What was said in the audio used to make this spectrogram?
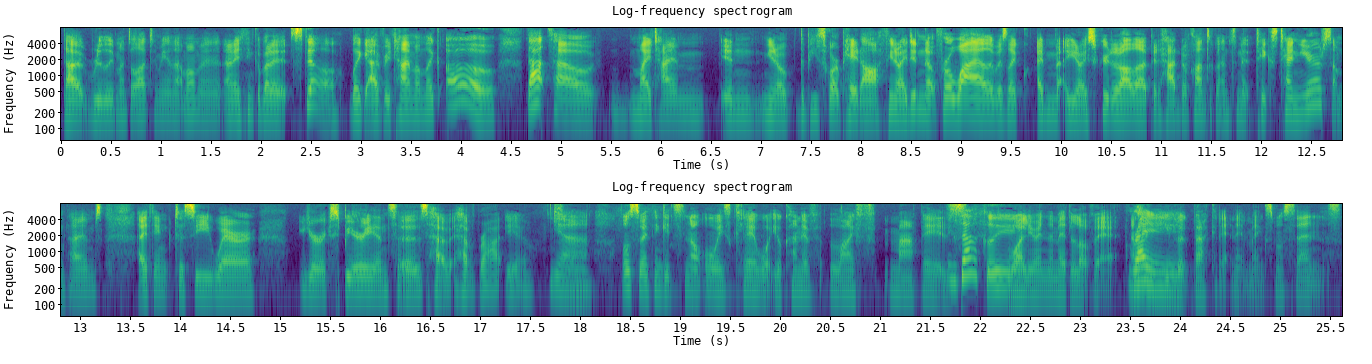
that really meant a lot to me in that moment. And I think about it still. Like, every time I'm like, oh, that's how my time in, you know, the Peace Corps paid off. You know, I didn't know for a while. It was like, I, you know, I screwed it all up. It had no consequence. And it takes 10 years sometimes, I think, to see where your experiences have, have brought you. Yeah. Also, I think it's not always clear what your kind of life map is. Exactly. While you're in the middle of it. And then you look back at it and it makes more sense.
